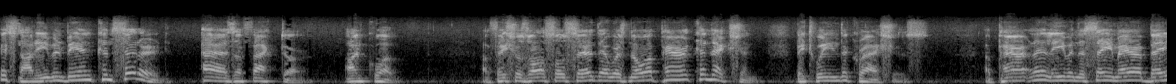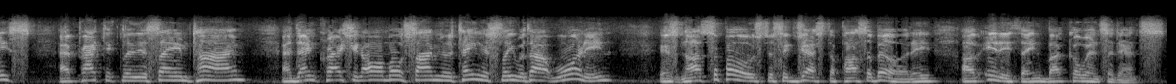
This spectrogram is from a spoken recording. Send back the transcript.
It's not even being considered as a factor." Unquote. Officials also said there was no apparent connection between the crashes. Apparently leaving the same air base at practically the same time and then crashing almost simultaneously without warning is not supposed to suggest the possibility of anything but coincidence.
